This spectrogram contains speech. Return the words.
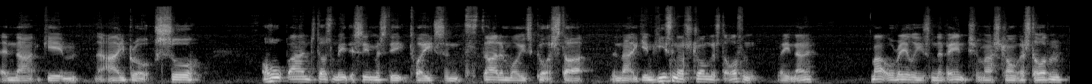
in that game at Ibrox. So I hope Ange doesn't make the same mistake twice and Aaron Mooy's got to start in that game. He's in our strongest 11 right now. Matt O'Reilly's on the bench in my strongest 11.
